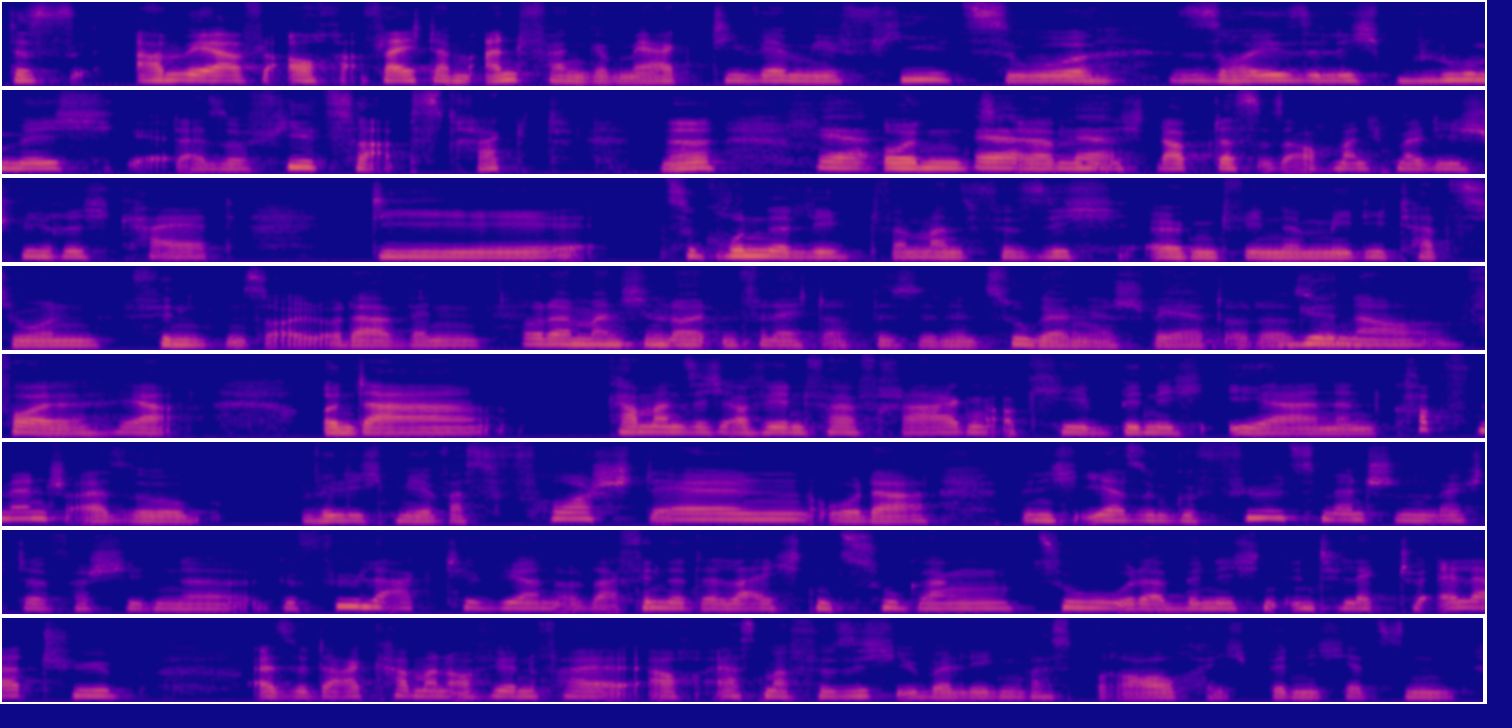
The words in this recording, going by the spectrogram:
das haben wir ja auch vielleicht am Anfang gemerkt, die wäre mir viel zu säuselig, blumig, also viel zu abstrakt. Ne? Ja, und ja, ähm, ja. ich glaube, das ist auch manchmal die Schwierigkeit, die zugrunde liegt, wenn man für sich irgendwie eine Meditation finden soll oder wenn. Oder manchen Leuten vielleicht auch ein bisschen den Zugang erschwert oder so. Genau, voll, ja. Und da kann man sich auf jeden Fall fragen, okay, bin ich eher ein Kopfmensch, also will ich mir was vorstellen oder bin ich eher so ein Gefühlsmensch und möchte verschiedene Gefühle aktivieren oder finde da leichten Zugang zu oder bin ich ein intellektueller Typ? Also da kann man auf jeden Fall auch erstmal für sich überlegen, was brauche ich? Bin ich jetzt ein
